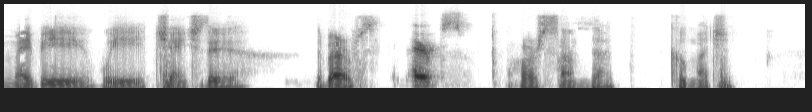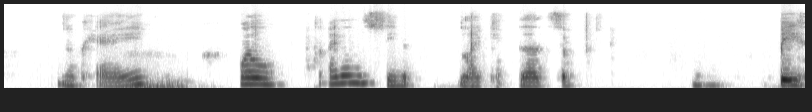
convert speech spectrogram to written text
maybe we change the, the verbs Verbs. or some that could match. Okay. Well, I don't see the, like that's a big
